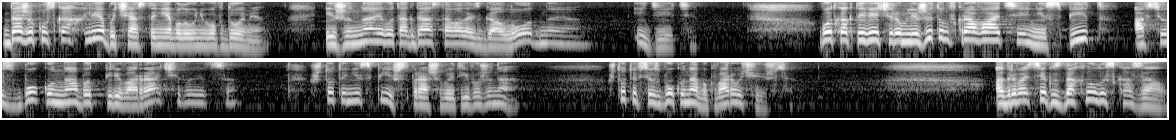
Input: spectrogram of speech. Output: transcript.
Даже куска хлеба часто не было у него в доме. И жена его тогда оставалась голодная, и дети. Вот как-то вечером лежит он в кровати, не спит, а все сбоку на бок переворачивается. «Что ты не спишь?» – спрашивает его жена. «Что ты все сбоку на бок ворочаешься?» А дровосек вздохнул и сказал,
